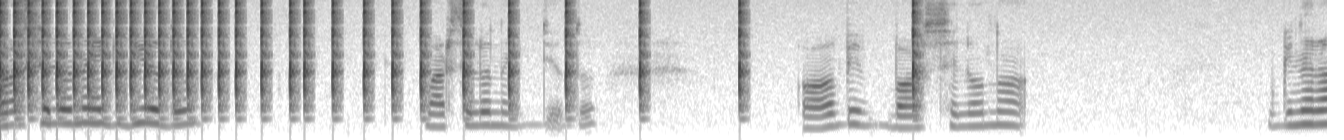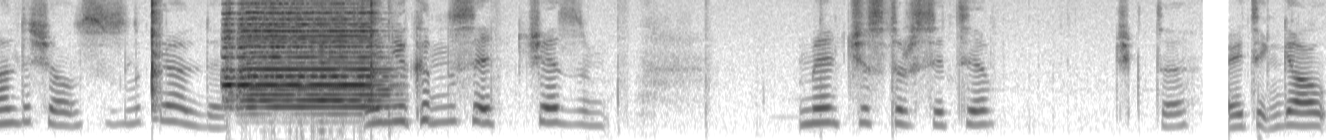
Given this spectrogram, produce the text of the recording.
Barcelona'ya gidiyordu. Barcelona'ya gidiyordu. Abi Barcelona Bugün herhalde şanssızlık geldi. En yakınını seçeceğiz. Manchester City çıktı. Ratingi al,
